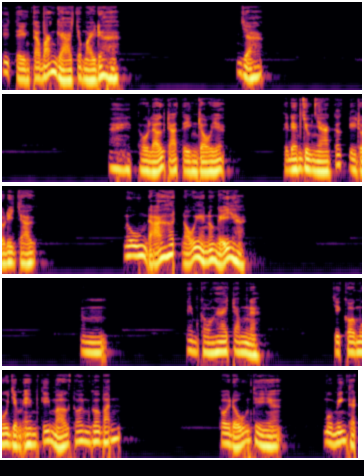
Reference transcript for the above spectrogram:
Cái tiền tao bán gà cho mày đó hả? Dạ. Thôi lỡ trả tiền rồi á Thì đem vô nhà cất đi rồi đi chợ. Nó uống đã hết nổi rồi nó nghỉ hả? Uhm, Em còn 200 nè. Chị coi mua giùm em ký mỡ tối em gói bánh. Coi đủ thì à, Mua miếng thịt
